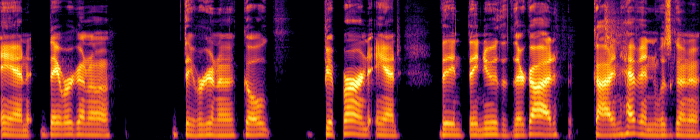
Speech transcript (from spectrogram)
and they were going to they were going to go get burned and they they knew that their god god in heaven was going to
